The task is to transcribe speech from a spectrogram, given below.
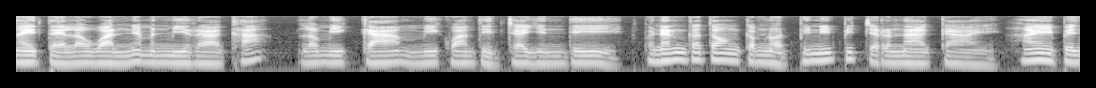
ในแต่ละวันเนี่ยมันมีราคะ เรามีกามมีความติดใจยินดี เพราะนั้นก็ต้องกำหนดพินิษพิจารณากาย ให้เป็น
